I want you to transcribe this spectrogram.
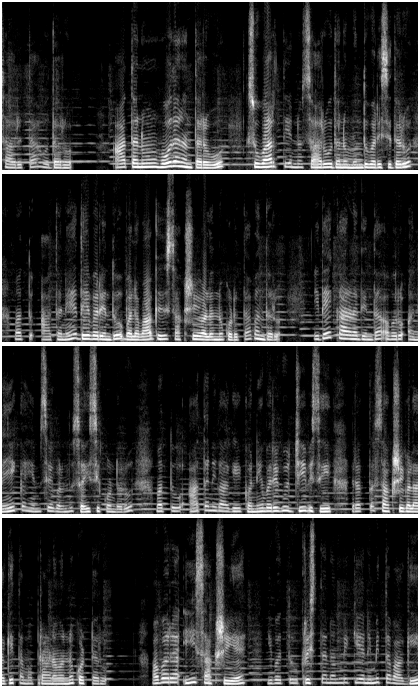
ಸಾರುತ್ತಾ ಹೋದರು. ಆತನು ಹೋದ ನಂತರವೂ ಸುವಾರ್ತೆಯನ್ನು ಸಾರುವುದನ್ನು ಮುಂದುವರಿಸಿದರು ಮತ್ತು ಆತನೇ ದೇವರೆಂದು ಬಲವಾಗಿ ಸಾಕ್ಷಿಗಳನ್ನು ಕೊಡುತ್ತಾ ಬಂದರು. ಇದೇ ಕಾರಣದಿಂದ ಅವರು ಅನೇಕ ಹಿಂಸೆಗಳನ್ನು ಸಹಿಸಿಕೊಂಡರು ಮತ್ತು ಆತನಿಗಾಗಿ ಕೊನೆಯವರೆಗೂ ಜೀವಿಸಿ ರಕ್ತಸಾಕ್ಷಿಗಳಾಗಿ ತಮ್ಮ ಪ್ರಾಣವನ್ನು ಕೊಟ್ಟರು. ಅವರ ಈ ಸಾಕ್ಷಿಯೇ ಇವತ್ತು ಕ್ರಿಸ್ತ ನಂಬಿಕೆಯ ನಿಮಿತ್ತವಾಗಿ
